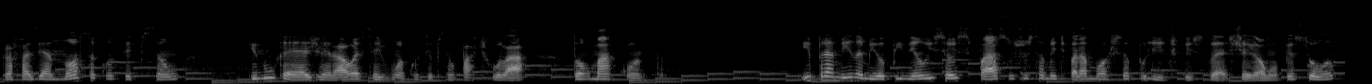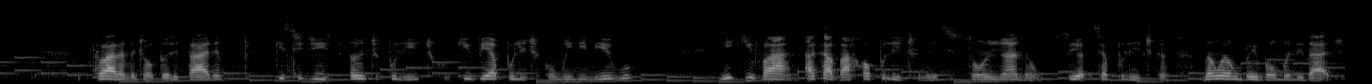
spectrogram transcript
para fazer a nossa concepção, que nunca é geral, é sempre uma concepção particular, tomar conta. E para mim, na minha opinião, isso é o espaço justamente para a morte da política, isto é, chegar uma pessoa claramente autoritária que se diz antipolítico, que vê a política como inimigo e que vá acabar com a política, né? Esse sonho, ah não, se, se a política não é um bem para a humanidade,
